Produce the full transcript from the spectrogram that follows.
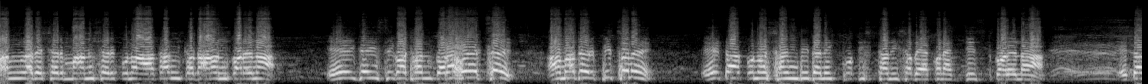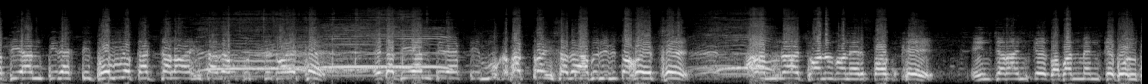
বাংলাদেশের মানুষের কোনো আকাঙ্ক্ষা ধারণ করে না। এই যে ইসি গঠন করা হয়েছে, আমাদের পিছনে এটা কোনো সাংবিধানিক প্রতিষ্ঠান হিসাবে এখন এক্সিস্ট করে না। এটা বিএনপির একটি দলীয় কার্যালয় হিসাবে উপস্থিত হয়েছে। এটা বিএনপির একটি মুখপাত্র হিসাবে আবির্ভূত হয়েছে। আমরা জনগণের পক্ষে ইন্টারাইমকে গভর্নমেন্টকে বলব,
